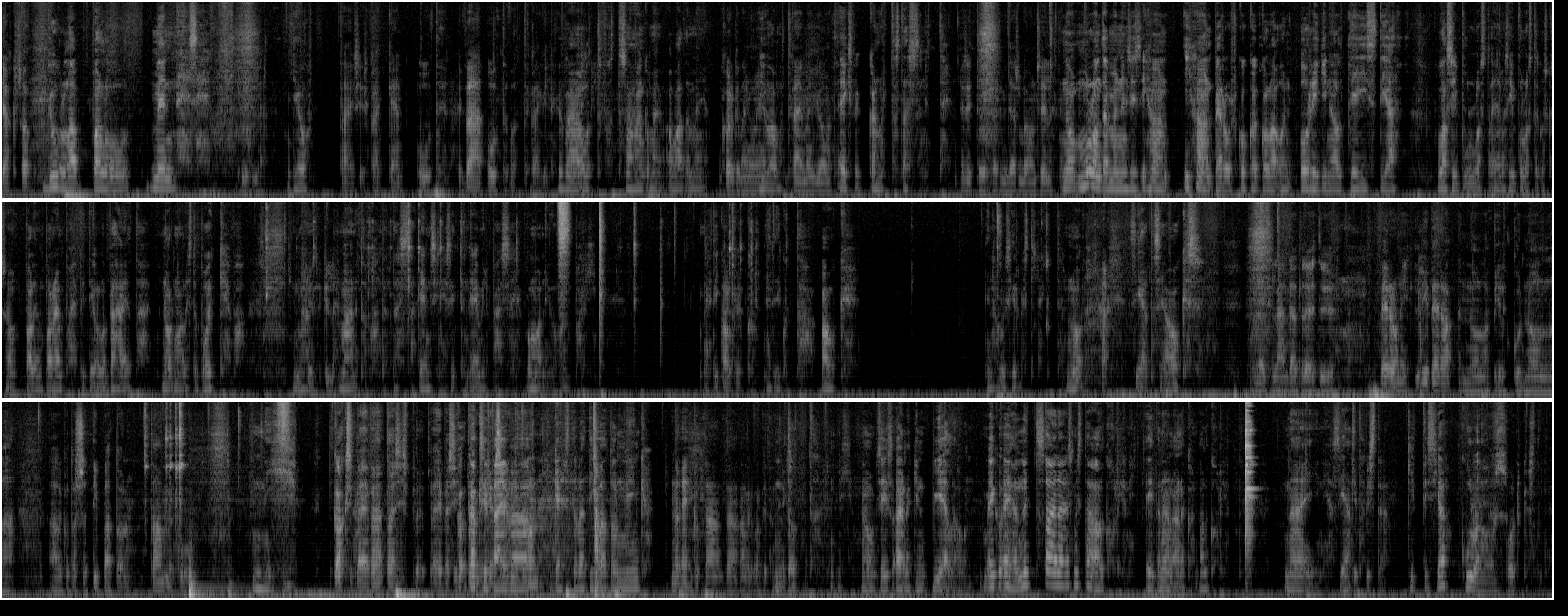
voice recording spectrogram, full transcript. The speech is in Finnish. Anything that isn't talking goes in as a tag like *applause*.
jakso. Juhla paluu menneeseen. Kyllä. Joo, Tai siis kaikkeen uuteen. Hyvää uutta vuotta kaikille. hyvää kuulijoille. uutta vuotta. Saadaanko me avata meidän Korkataanko meidän juomat? päivän juomat? Eikö me kannattaisi tässä nyt? Ja sitten että mitä sulla on siellä. No, mulla on tämmönen siis ihan, ihan perus Coca-Cola on original tasteä lasipullosta ja lasipullosta, koska se on paljon parempaa ja piti olla vähän jotain normaalista poikkeavaa. Niin mä, Kyllä, kyllä. mä nyt avaan tän tässä ensin ja sitten Emil pääsee oman juoman pariin. Heti, Aukeako? heti kun tää aukeaa. En haluaisi hirveästi läikyttää. No, *laughs* sieltä se aukesi. Meitsillähän täältä löytyy Peroni Libera 0,0. Alkoi tuossa tipaton tammikuu. Niin. Kaksi päivää, tai siis päivä sitten. Ka- kaksi päivää on. kestävä tipaton niinkö? No ei, kun tää on tää alkoholiton. Niin eikö? totta. Niin. No siis ainakin vielä on. Eikö, eihän nyt saa enää edes mistään alkoholia, niin ei tänään ainakaan alkoholia. Näin, ja sieltä Kippistää. kippis ja kulaus. podcastille.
